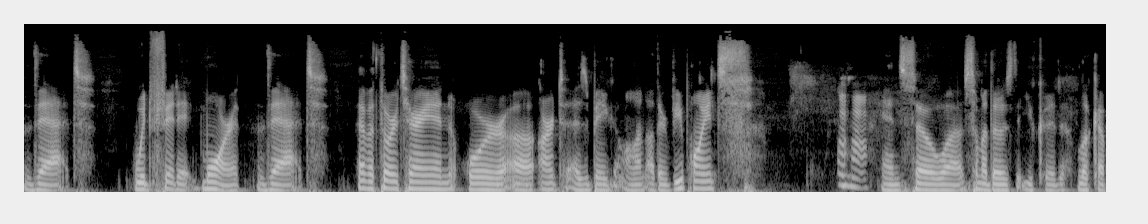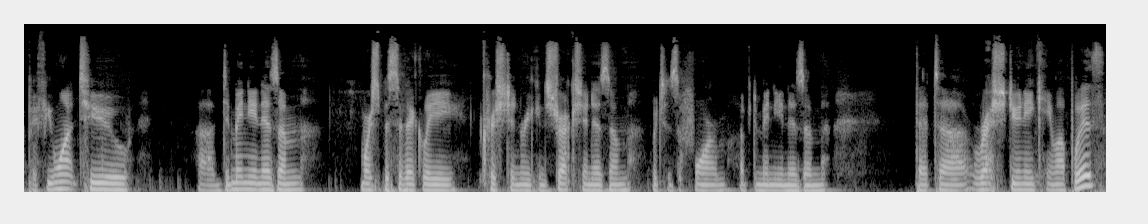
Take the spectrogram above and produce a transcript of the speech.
that would fit it more that have authoritarian or uh, aren't as big on other viewpoints. Mm-hmm. And so, uh, some of those that you could look up if you want to uh, dominionism, more specifically, Christian Reconstructionism, which is a form of dominionism that uh, Rushdoony came up with,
